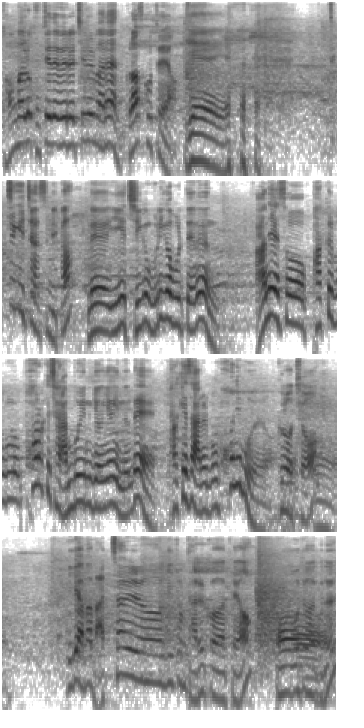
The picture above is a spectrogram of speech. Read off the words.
정말로 국제 대회를 치를 만한 글라스 코트예요. 예, 예. 특징이 있지 않습니까? 네, 이게 지금 우리가 볼 때는 안에서 밖을 보면 퍼렇게 잘 안 보이는 경향이 있는데 밖에서 안을 보면 훤히 보여요. 그렇죠. 예. 이게 아마 마찰력이 좀 다를 것 같아요. 어, 모드하고는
